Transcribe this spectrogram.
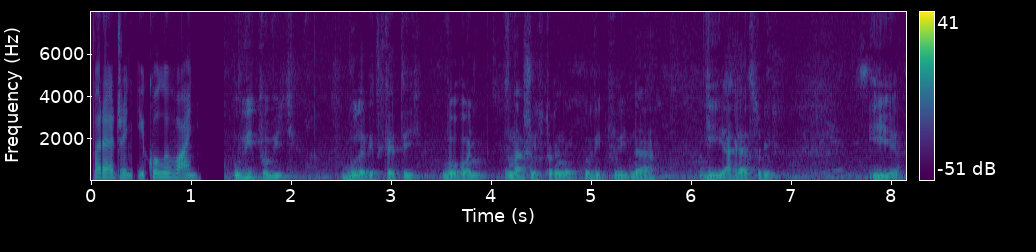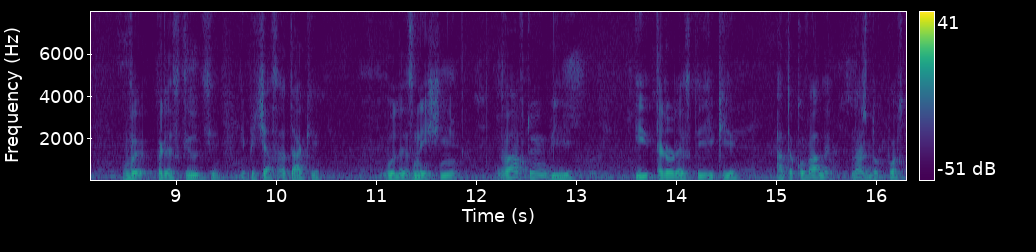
попереджень і коливань. У відповідь був відкритий вогонь з нашої сторони, у відповідь на дії агресорів. І в перескілці, і під час атаки були знищені два автомобілі і терористи, які атакували наш блокпост.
